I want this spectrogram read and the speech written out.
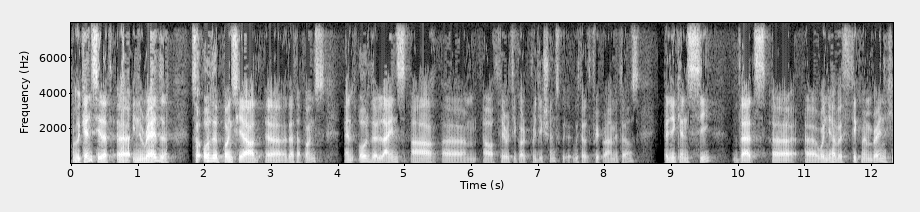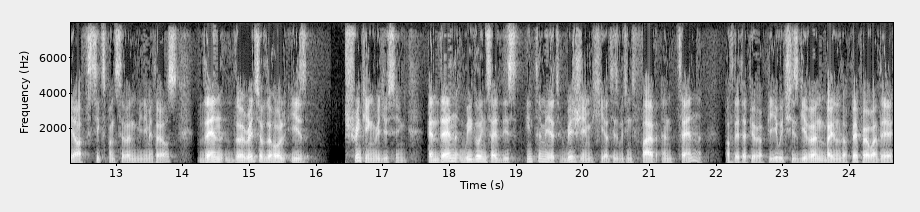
We can see that uh, in red, so all the points here are uh, data points, and all the lines are, um, are theoretical predictions without free parameters. And you can see that uh, uh, when you have a thick membrane here of 6.7 millimeters, then the radius of the hole is shrinking, reducing. And then we go inside this intermediate regime here, that is between 5 and 10 of delta P over P, which is given by another paper where they,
